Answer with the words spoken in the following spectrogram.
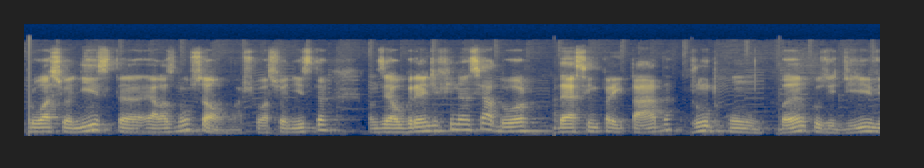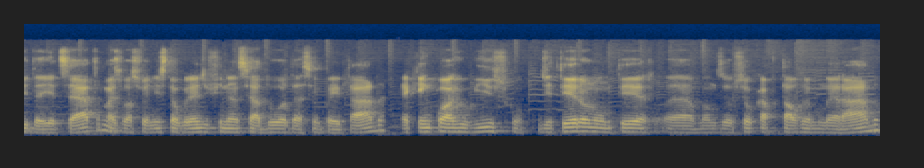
para o acionista, elas não são. Acho que o acionista, vamos dizer, é o grande financiador dessa empreitada, junto com bancos e dívida e etc. Mas o acionista é o grande financiador dessa empreitada, é quem corre o risco de ter ou não ter, eh, vamos dizer, o seu capital remunerado.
